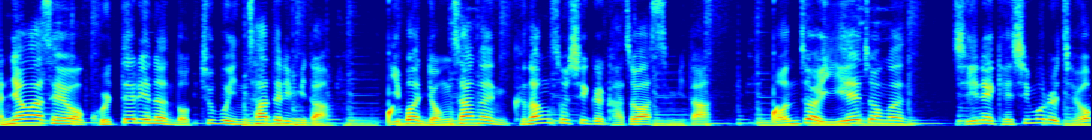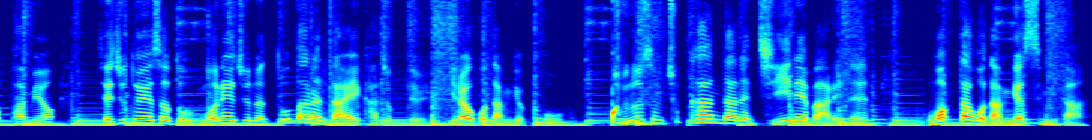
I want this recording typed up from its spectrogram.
안녕하세요. 골 때리는 너튜브 인사드립니다. 이번 영상은 근황 소식을 가져왔습니다. 먼저 이혜정은 지인의 게시물을 제업하며 제주도에서도 응원해주는 또 다른 나의 가족들이라고 남겼고 준우승 축하한다는 지인의 말에는 고맙다고 남겼습니다.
